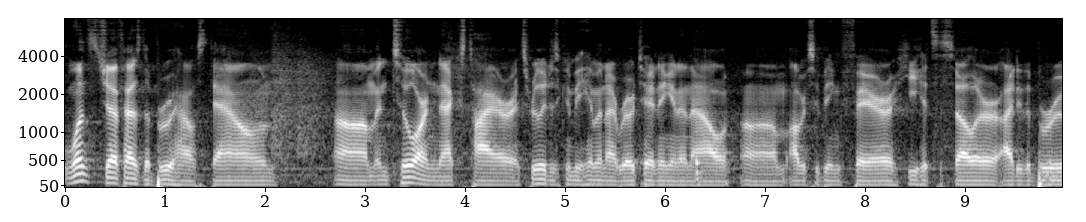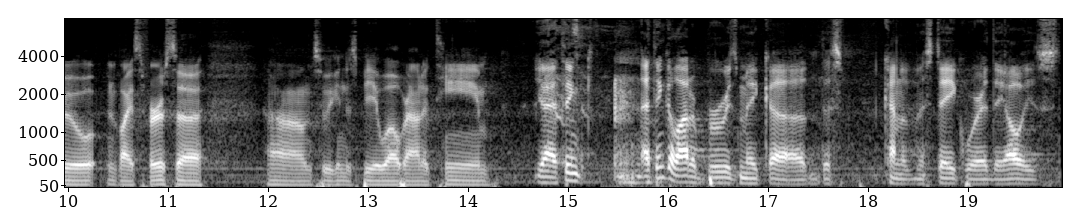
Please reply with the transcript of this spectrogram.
Once Jeff has the brew house down, um, until our next hire, it's really just going to be him and I rotating in and out. Um, obviously, being fair, he hits the cellar, I do the brew, and vice versa. Um, so we can just be a well-rounded team. Yeah, I think I think a lot of breweries make uh, this kind of mistake where they always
